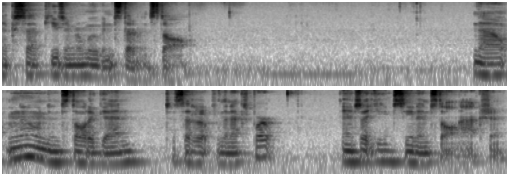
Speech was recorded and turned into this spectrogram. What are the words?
except using remove instead of install. Now, I'm going to install it again to set it up for the next part, and so that you can see an install in action.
